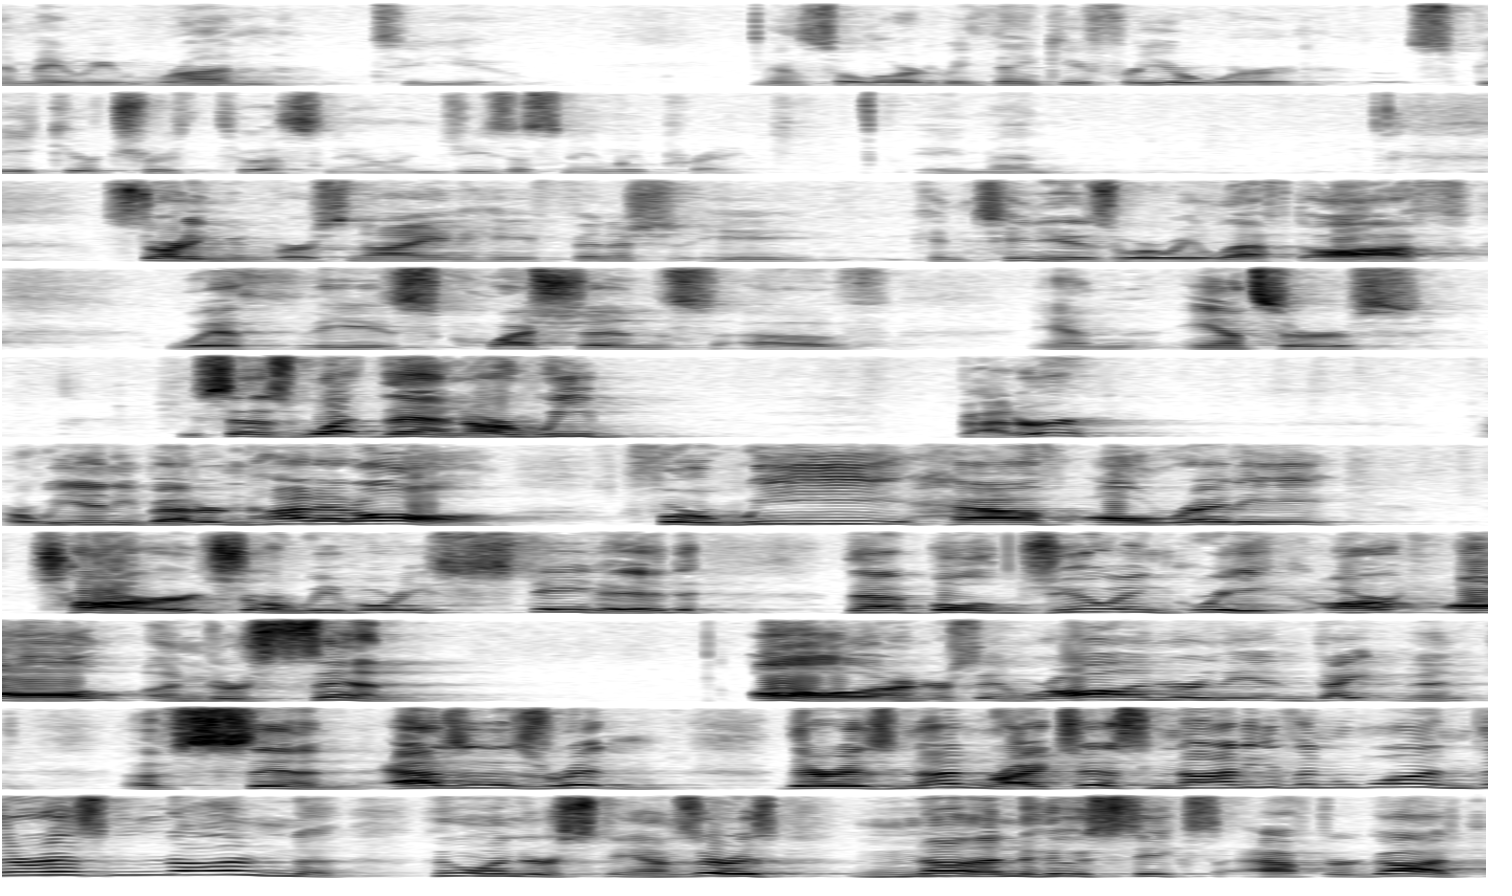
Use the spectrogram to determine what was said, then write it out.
and may we run to you. And so, Lord, we thank you for your word. Speak your truth to us now. In Jesus' name we pray. Amen. Starting in verse 9, he finish, he continues where we left off with these questions of and answers. He says, What then? Are we better? Are we any better? Not at all. For we have already charged, or we've already stated, that both Jew and Greek are all under sin. All are under sin. We're all under the indictment of sin. As it is written, there is none righteous, not even one. There is none who understands. There is none who seeks after God.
